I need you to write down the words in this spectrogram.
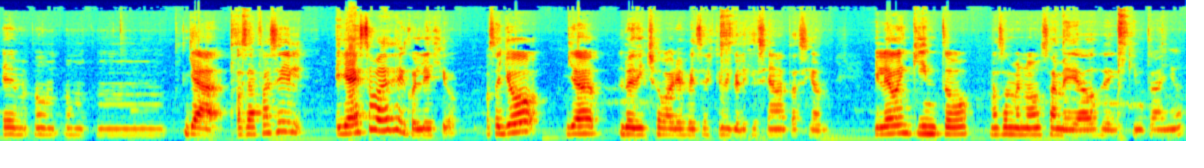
Em, um, um, um, ya, o sea, fácil. Ya esto va desde el colegio. O sea, yo ya lo he dicho varias veces que mi colegio hacía natación. Y luego en quinto, más o menos a mediados del quinto año,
